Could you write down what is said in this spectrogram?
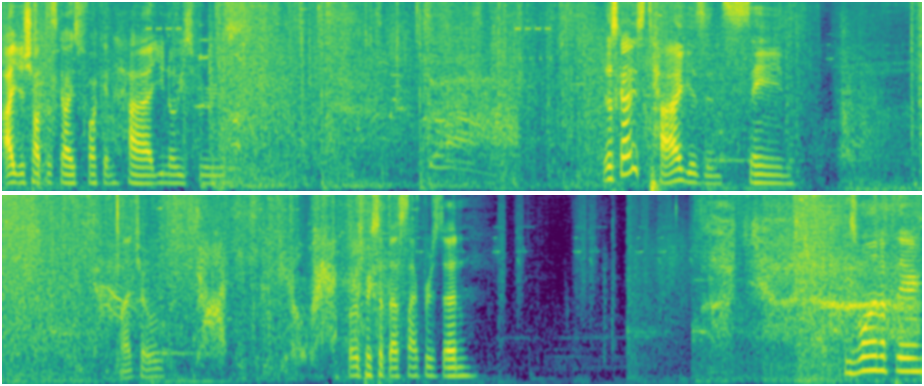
I just shot this guy's fucking hat. You know he's furious. This guy's tag is insane. I chose. Whoever picks up that sniper's dead. He's one up there.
